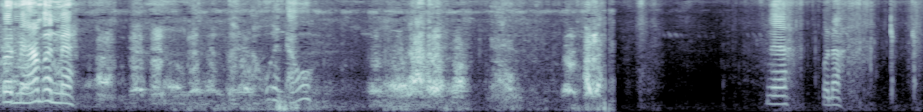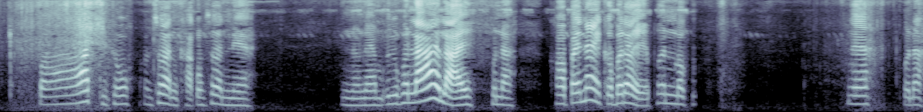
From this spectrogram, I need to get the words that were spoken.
เอินไหมครับเอินไหม เอาเอินเอาเนี่ยคนน่ะปาดที่โทอันส่วนขักอันส่วนเนี่ยนแนมอือเพิ่นหลายหลายคนน่ะเข้าไปไหนก็บ่ได้เพิ่นบอกเนี่ยคนน่ะ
